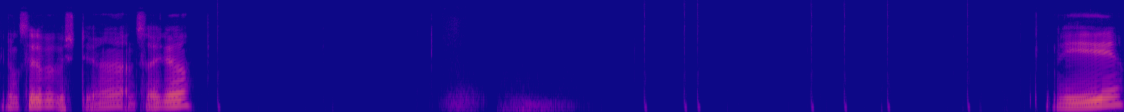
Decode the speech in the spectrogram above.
Bildungshilfe, bestimmt, Anzeige. Nee.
